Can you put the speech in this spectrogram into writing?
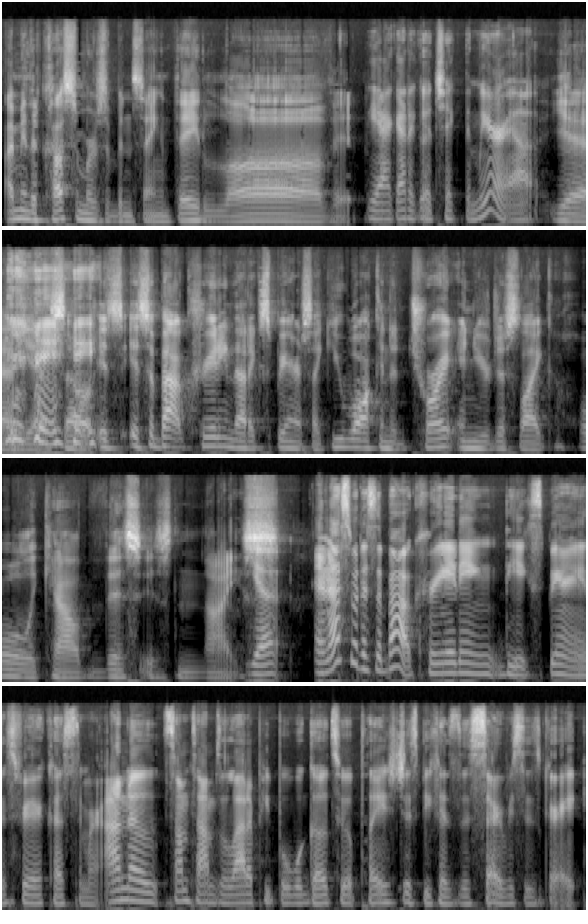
I mean, the customers have been saying they love it. Yeah, I got to go check the mirror out. Yeah, yeah. So it's it's about creating that experience. Like you walk into Detroit and you're just like, holy cow, this is nice. Yep. And that's what it's about creating the experience for your customer. I know sometimes a lot of people will go to a place just because the service is great.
